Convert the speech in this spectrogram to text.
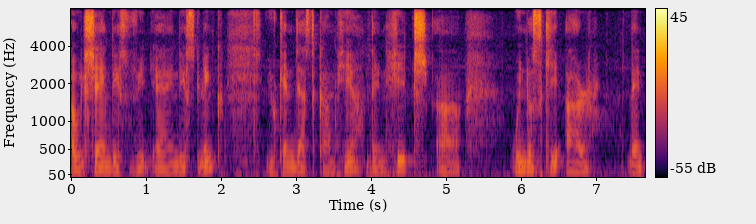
i will share in this video uh, in this link you can just come here then hit uh, windows key r then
